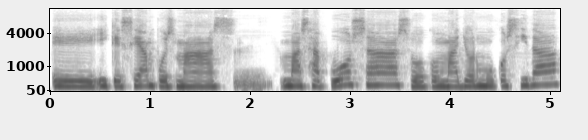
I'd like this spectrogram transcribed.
eh, y que sean pues, más, más acuosas o con mayor mucosidad,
